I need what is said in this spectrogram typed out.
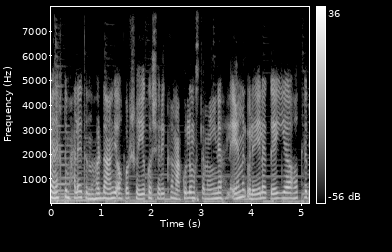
ما نختم حلقة النهاردة عندي أخبار شيقة شاركها مع كل مستمعينا في الأيام القليلة الجاية. هطلق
